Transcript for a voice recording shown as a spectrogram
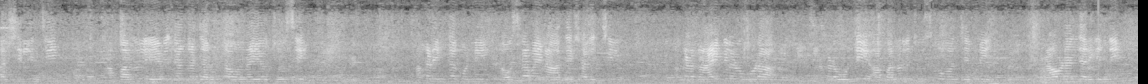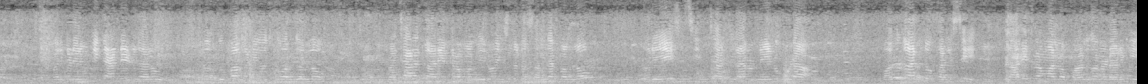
పరిశీలించి ఆ పనులు ఏ విధంగా జరుగుతూ ఉన్నాయో చూసి అక్కడ ఇంకా కొన్ని అవసరమైన ఆదేశాలు ఇచ్చి అక్కడ నాయకులను కూడా అక్కడ ఉండి ఆ పనులు చూసుకోమని చెప్పి రావడం జరిగింది. మరి ఇక్కడ ఎంపీ క్యాండిడేట్ గారు ఈరోజు దుబ్బాక నియోజకవర్గంలో ప్రచార కార్యక్రమం నిర్వహిస్తున్న సందర్భంలో మరి ఏఐసిసి ఇన్ఛార్జ్ గారు నేను కూడా మధుగారితో కలిసి కార్యక్రమాల్లో పాల్గొనడానికి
